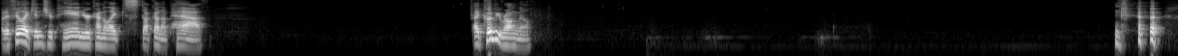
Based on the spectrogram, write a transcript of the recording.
But I feel like in Japan, you're kind of like stuck on a path. I could be wrong though.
